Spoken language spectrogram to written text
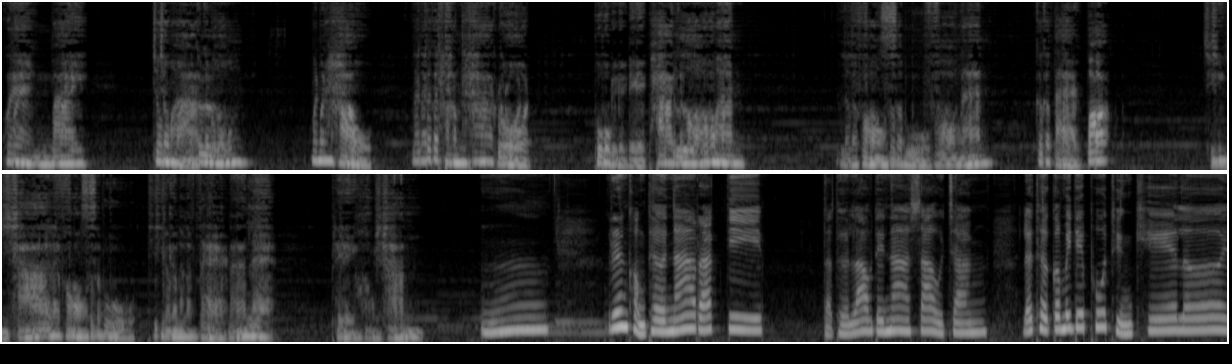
แกว่งไปเจ้าหมาก็ล้ม มันเห่าแล้วก็ทำท่าโกรธ พวกเด็กๆพากันล้อมัน แล้วฟองสบู่ฟองนั้นก็แตกเปาะ ชิงช้าและฟองสบู่ที่กำลังแตกนั่นแหละ เพลงของฉัน อืม เรื่องของเธอน่ารักดี แต่เธอเล่าได้น่าเศร้าจัง แล้วเธอก็ไม่ได้พูดถึงเคเลย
